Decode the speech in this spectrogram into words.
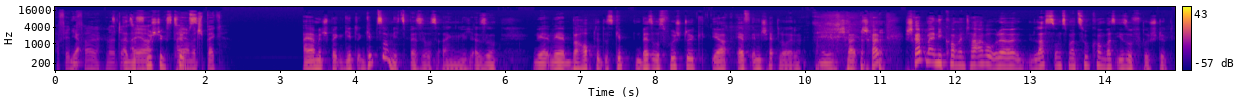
Auf jeden ja. Fall, Leute. Also Eier, Frühstückstipps. Eier mit Speck. Eier mit Speck geht, gibt's doch nichts Besseres eigentlich. Also, wer, wer behauptet, es gibt ein besseres Frühstück, ja, F in Chat, Leute. Nee, schreibt, schreibt, schreibt mal in die Kommentare oder lasst uns mal zukommen, was ihr so frühstückt.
